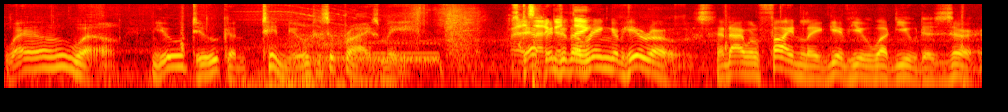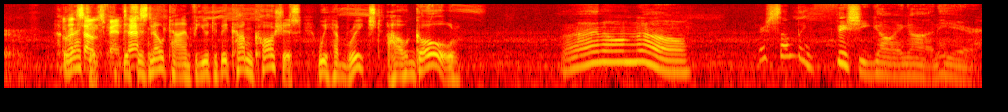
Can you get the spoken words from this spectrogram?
Well, well, you two continue to surprise me. Well, is Step that a into good the thing? ring of heroes, and I will finally give you what you deserve. Well, that sounds fantastic. This is no time for you to become cautious. We have reached our goal. I don't know. There's something fishy going on here.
